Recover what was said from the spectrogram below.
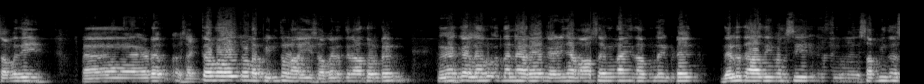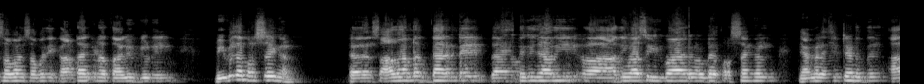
സമിതി ശക്തമായിട്ടുള്ള പിന്തുണ ഈ സമരത്തിനകത്തുണ്ട്. നിങ്ങൾക്ക് എല്ലാവർക്കും തന്നെ അറിയാം കഴിഞ്ഞ മാസങ്ങളായി നമ്മൾ ഇവിടെ ദളിത് ആദിവാസി സംയുക്ത സമര സമിതി കാട്ടാക്കട താലൂക്ക് യൂണിയനിൽ വിവിധ പ്രശ്നങ്ങൾ. സാധാരണക്കാരന്റെ ആ, ആദിവാസി വിഭാഗങ്ങളുടെ പ്രശ്നങ്ങൾ ഞങ്ങൾ ഏറ്റെടുത്ത് ആ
